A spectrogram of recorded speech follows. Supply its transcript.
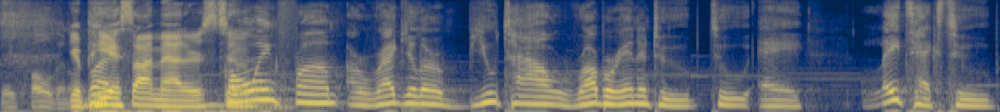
they, they Your them. But PSI matters too. Going from a regular butyl rubber inner tube to a latex tube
